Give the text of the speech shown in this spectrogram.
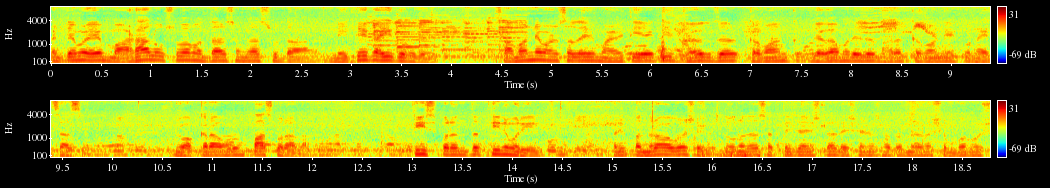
आणि त्यामुळे माढा लोकसभा मतदारसंघात सुद्धा नेते काही करू दे सामान्य माणसाला हे माहिती आहे की जग जर क्रमांक जगामध्ये जर भारत क्रमांक एकवर न्यायचा असेल जो अकरावरून पाचवर आला तीसपर्यंत तीनवर येईल. आणि पंधरा ऑगस्ट एक दोन हजार सत्तेचाळीसला देशाच्या स्वातंत्र्याला शंभर वर्ष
